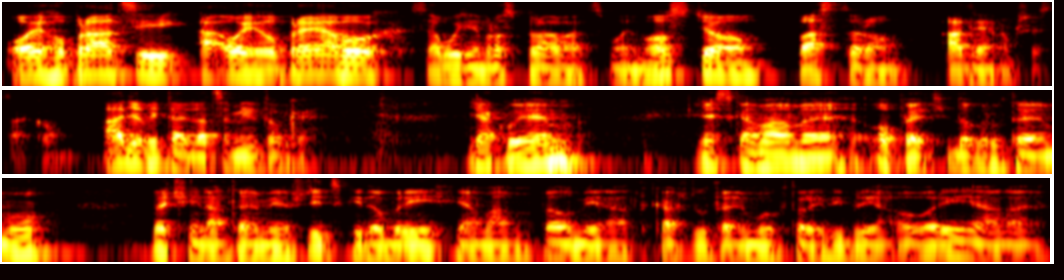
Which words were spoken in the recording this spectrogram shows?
o jeho práci a o jeho prejavoch sa budem rozprávať s mojim hostom, pastorom Adrianom Šestákom. Aďo, vítaj 20 minútovke. Ďakujem. Dneska máme opäť dobrú tému väčšina tém je vždycky dobrých. Ja mám veľmi rád každú tému, o ktorej Biblia hovorí, ale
